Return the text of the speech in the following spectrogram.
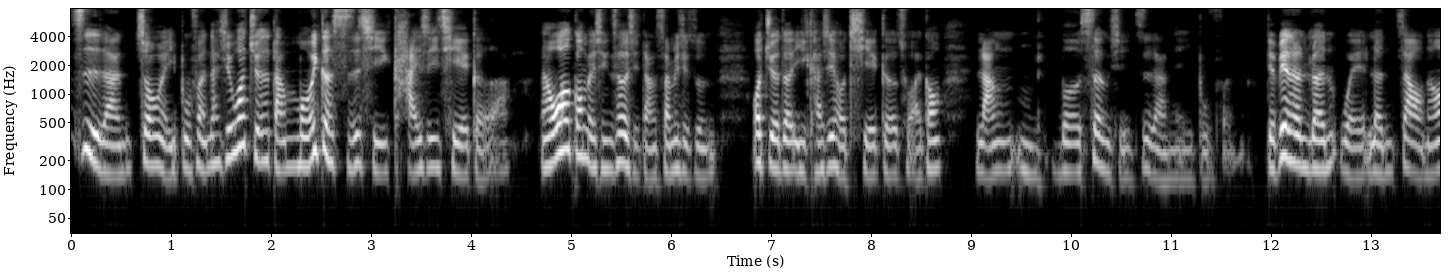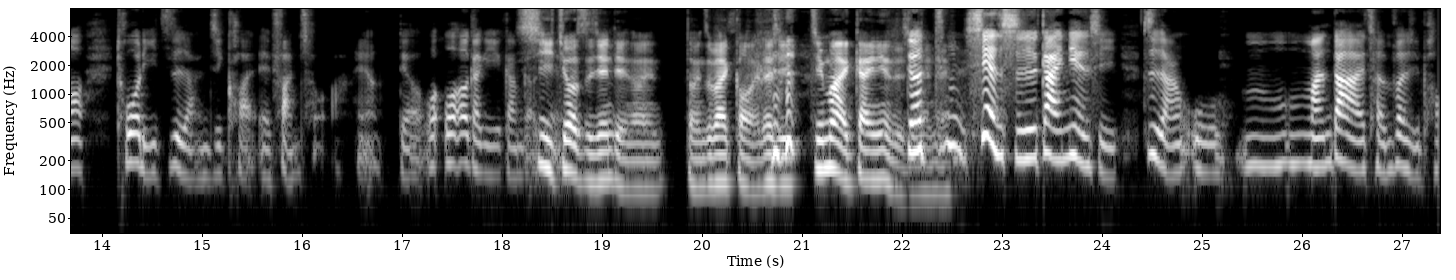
自然中的一部分。但是我觉得，当某一个时期开始切割啊，然后我讲袂清楚是当什么时阵，我觉得伊开始有切割出来，讲人嗯无算是自然的一部分，就变成人为人造，然后脱离自然这块诶范畴啊。嘿啊，对啊，我我我家己感觉。细究时间点呢，当然这边讲的，但是 经脉概念的，就现实概念是。自然有嗯蛮大的成分是排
